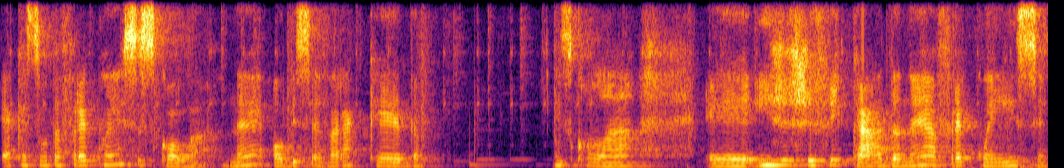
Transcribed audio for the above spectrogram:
é a questão da frequência escolar, né? Observar a queda escolar é, injustificada, né? A frequência,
